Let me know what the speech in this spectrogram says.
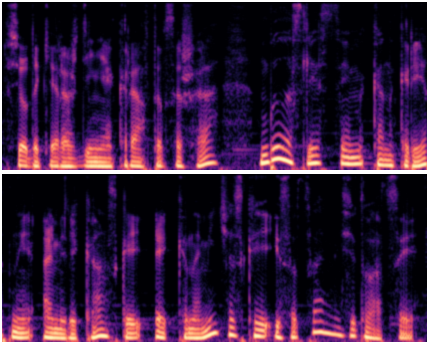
Все-таки рождение крафта в США было следствием конкретной американской экономической и социальной ситуации –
